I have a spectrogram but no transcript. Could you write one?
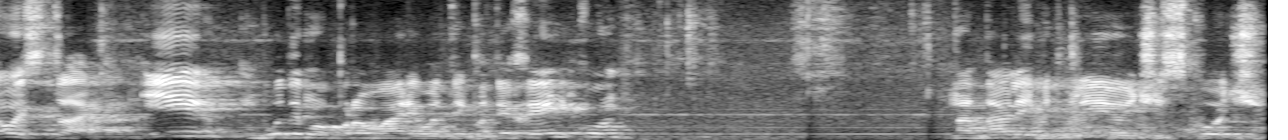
Ось так. І будемо проварювати потихеньку, надалі відклеюючи скотч.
